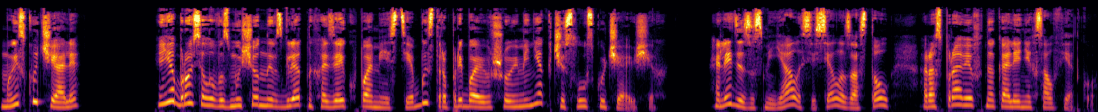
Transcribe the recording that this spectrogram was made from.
Мы скучали». Я бросила возмущенный взгляд на хозяйку поместья, быстро прибавившую меня к числу скучающих. Леди засмеялась и села за стол, расправив на коленях салфетку.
